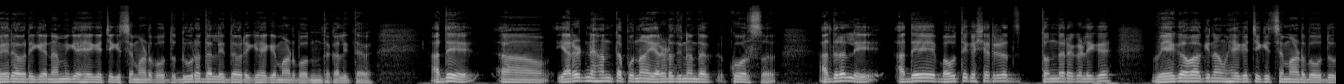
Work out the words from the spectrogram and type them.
ಬೇರೆಯವರಿಗೆ ನಮಗೆ ಹೇಗೆ ಚಿಕಿತ್ಸೆ ಮಾಡ್ಬೋದು ದೂರದಲ್ಲಿದ್ದವರಿಗೆ ಹೇಗೆ ಮಾಡ್ಬೋದು ಅಂತ ಕಲಿತೇವೆ. ಅದೇ ಎರಡನೇ ಹಂತ ಪುನಃ ಎರಡು ದಿನದ ಕೋರ್ಸ್ ಅದರಲ್ಲಿ ಅದೇ ಭೌತಿಕ ಶರೀರದ ತೊಂದರೆಗಳಿಗೆ ವೇಗವಾಗಿ ನಾವು ಹೇಗೆ ಚಿಕಿತ್ಸೆ ಮಾಡ್ಬೋದು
